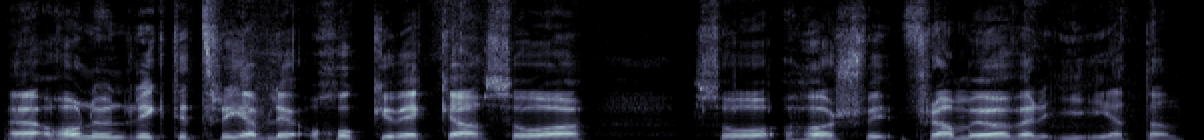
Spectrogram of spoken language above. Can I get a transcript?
Eh, ha nu en riktigt trevlig hockeyvecka så, så hörs vi framöver i eten.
